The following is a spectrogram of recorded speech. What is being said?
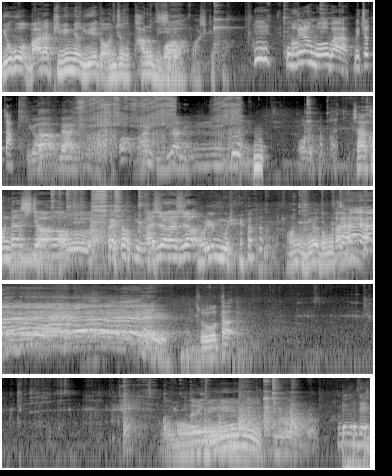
요거 마라 비빔면 위에다 얹어서 바로 드시래. 와 맛있겠다. 고기랑 먹어봐. 미쳤다. 자 건배하시죠. 가시죠, 가시죠. 아니 네가 너무 좋아 좋다. 타이밍이. 우리 근데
